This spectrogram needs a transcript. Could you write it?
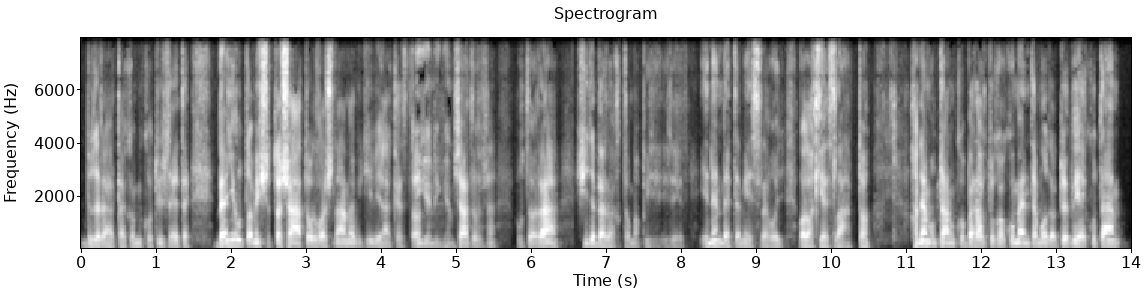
buzerálták, amikor tűzhelyetek. Benyúltam, és ott a sátorvasnál, úgy hívják ezt a igen, igen. sátorvasnál, utal rá, és ide beraktam a pizét. Én nem vettem észre, hogy valaki ezt látta, hanem utána, amikor beraktok, akkor mentem oda a többiek után,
